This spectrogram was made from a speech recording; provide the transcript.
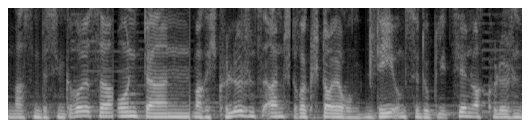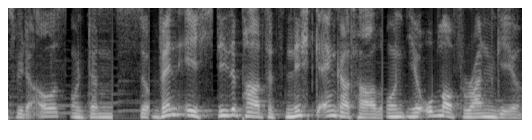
mach's ein bisschen größer und dann mache ich Collisions an, drücke Steuerung D, um zu duplizieren, mache Collisions wieder aus und dann so. Wenn ich diese Parts jetzt nicht geankert habe und hier oben auf Run gehe,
